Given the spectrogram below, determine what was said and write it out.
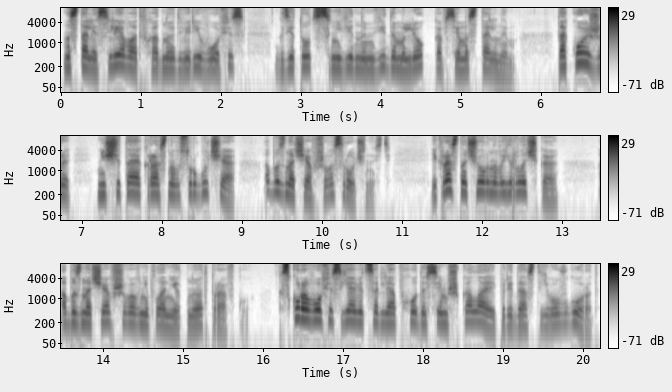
на столе слева от входной двери в офис, где тот с невинным видом лег ко всем остальным. Такой же, не считая красного сургуча, обозначавшего срочность, и красно-черного ярлычка, обозначавшего внепланетную отправку. Скоро в офис явится для обхода семь шкала и передаст его в город,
